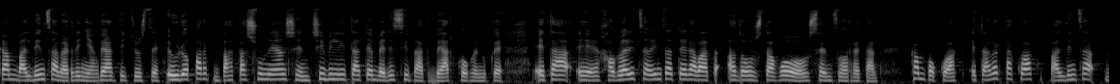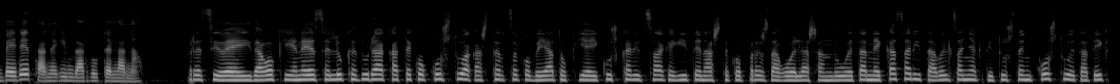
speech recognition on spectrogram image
ikuspegitikan baldintza berdinak behar dituzte. Europar batasunean sentsibilitate berezi bat beharko genuke. Eta e, jaurlaritza behintzatera bat ados dago zentzu horretan. Kanpokoak eta bertakoak baldintza beretan egin behar dute lana. Prezioei dagokienez elukedura kateko kostuak astertzeko behatokia ikuskaritzak egiten hasteko pres dagoela esan du eta nekazari eta beltzainak dituzten kostuetatik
